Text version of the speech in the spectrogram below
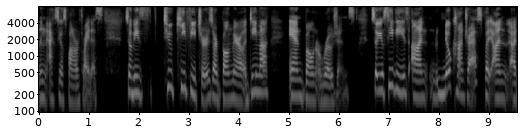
in axial spondyloarthritis. So these two key features are bone marrow edema and bone erosions. So you'll see these on no contrast, but on uh,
